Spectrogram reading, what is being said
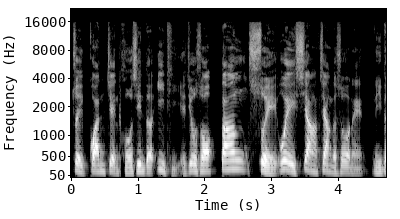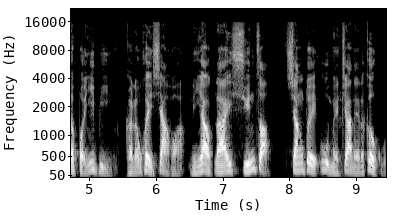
最关键核心的议题。也就是说，当水位下降的时候呢，你的本一比可能会下滑，你要来寻找相对物美价廉的个股。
